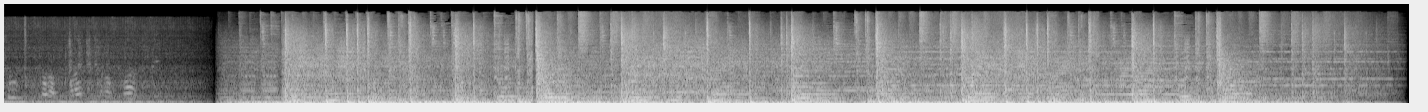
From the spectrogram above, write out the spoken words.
Шук, пропад, пропад.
